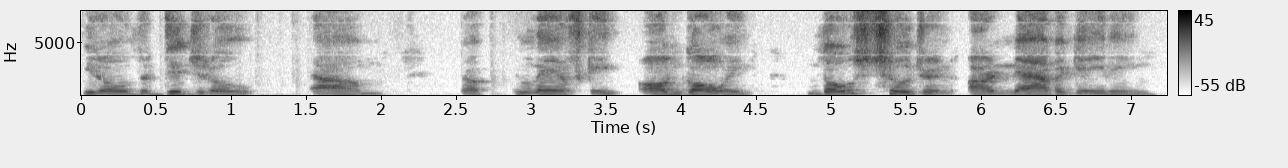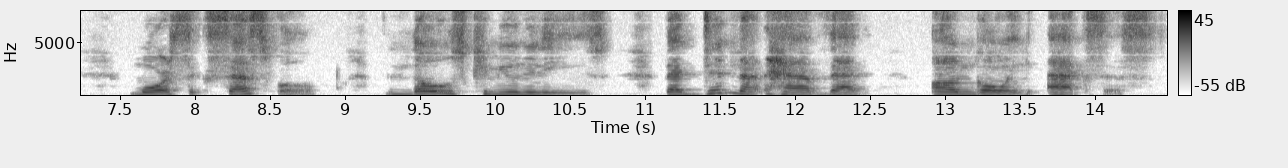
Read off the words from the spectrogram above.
you know, the digital um, uh, landscape ongoing, those children are navigating more successful those communities that did not have that ongoing access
